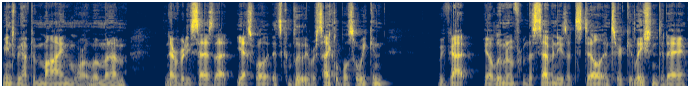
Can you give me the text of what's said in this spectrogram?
means we have to mine more aluminum, and everybody says that yes, well, it's completely recyclable, so we can. We've got you know, aluminum from the 70s that's still in circulation today,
